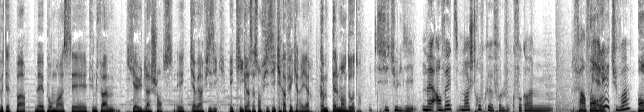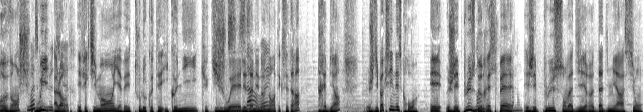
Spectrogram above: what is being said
peut-être pas. Mais pour moi, c'est une femme qui a eu de la chance et qui avait un physique. Et qui, grâce à son physique, a fait carrière. Comme tellement d'autres. Si tu le dis. Mais en fait, moi je trouve que faut, quand même. Enfin, faut y En re- aller, tu vois. En revanche, Tu vois ce que oui, je veux alors dire effectivement, il y avait tout le côté iconique qui jouait les ça, années ouais. 90, etc. Très bien. Je dis pas que c'est une escroc. hein. Et j'ai plus Non, de respect et j'ai plus, on va dire, d'admiration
